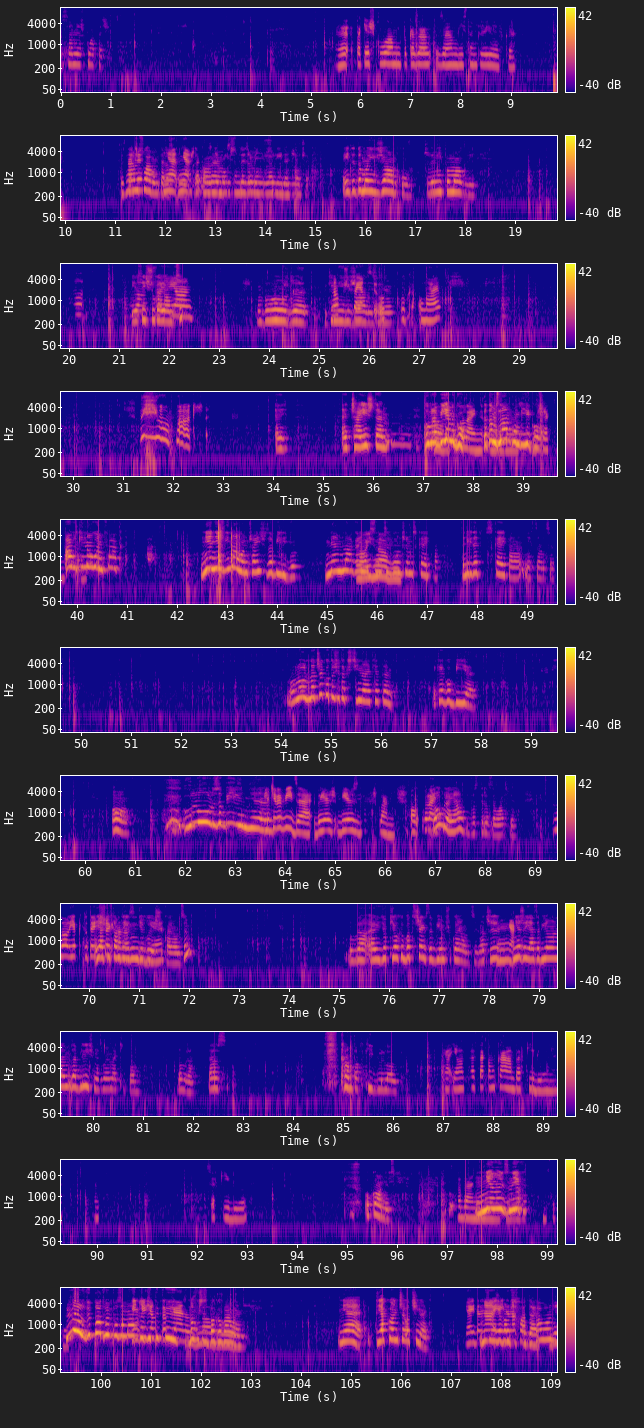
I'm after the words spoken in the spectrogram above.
Czasami aż płakać. Ale takie szkło mi pokazało zarąbistą kryjówkę. To znaczy, mam słabą teraz nie- nie kryjówkę, aż taką ale nie mogę się zarąbistą, tutaj zamienić w solidny bloczek. Ja idę do moich ziomków, żeby mi pomogli. Jesteś szukający? O Boże, jaki No, mi szukający żal, u- nie? uk- umarł. No patrz. Ej, ej, czaisz ten... Dobra, O, bijemy go! kolejny. Ja tam z lampą biję go! Muszę- Au, zginąłem, fuck! Nie, nie zginąłem, czaisz? Zabili go. Miałem laga No i i niechcący znowu. wyłączyłem Skype'a. To nie widać Skype'a na niechcący. No lol, dlaczego to się tak ścina jak ja ten... Jak ja go biję? O! O lol, zabili mnie! Ja ciebie widzę, bijesz, bijesz z szkłami. O, kolej. Dobra, ja was teraz załatwię. Lol, jak A tutaj jak ty trzech w tamtej nas rundzie bije. byłeś szukającym? Dobra, ej, jak ja chyba trzech zabiłem szukających. Znaczy, Nie. nie, że ja zabiłem, ale zabiliśmy z moją ekipą. Dobra, teraz... Kampa w kiblu, lol. Ja, ja mam teraz taką kampę w kiblu, nie? Se w kiblu. O, koniec. Dobra, nie. Nie no, jest jak... LOL, wypadłem poza mapę, 50 wy, ty, wy. tokenów Znowu się znowu. zbagowałem. Nie, ja kończę odcinek. Ja idę na, Myślę, ja że wam idę się na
